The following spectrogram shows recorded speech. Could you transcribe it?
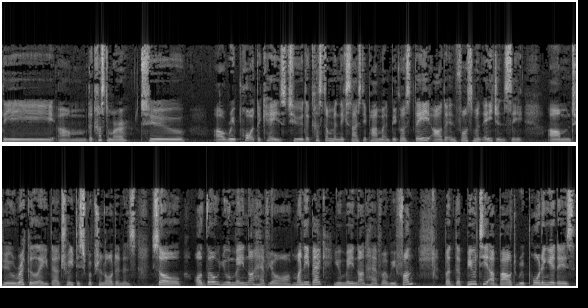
the um, the customer to uh, report the case to the Custom and Excise Department because they are the enforcement agency um, to regulate the trade description ordinance. So, although you may not have your money back, you may not have a refund, but the beauty about reporting it is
